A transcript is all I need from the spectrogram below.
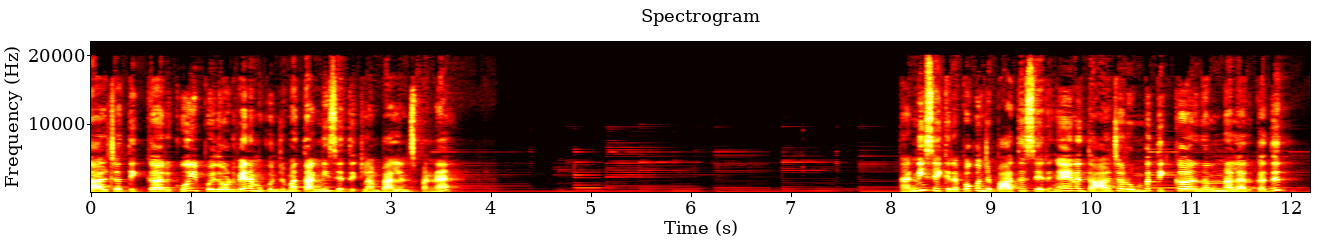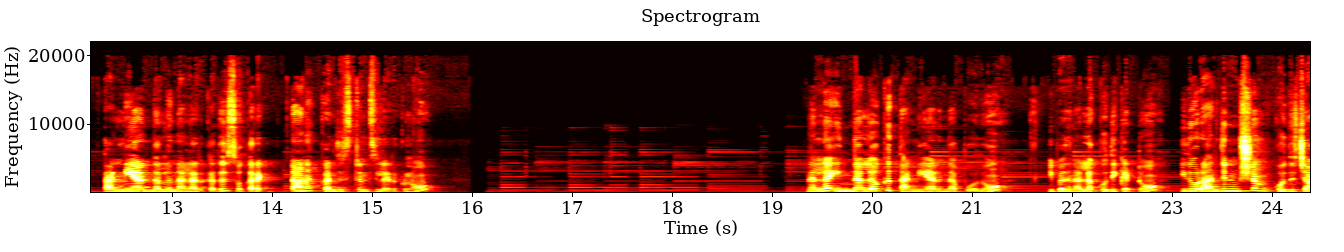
தால்ச்சா திக்காக இருக்கும். இப்போ இதோடவே நம்ம கொஞ்சமாக தண்ணி சேர்த்துக்கலாம் பேலன்ஸ் பண்ண. தண்ணி சேர்க்குறப்போ கொஞ்சம் பார்த்து சேருங்க. ஏன்னா தால்ச்சா ரொம்ப திக்காக இருந்தாலும் நல்லா இருக்காது. தண்ணியாக இருந்தாலும் நல்லா இருக்காது. ஸோ கரெக்டான கன்சிஸ்டன்சியில் இருக்கணும் நல்லா இந்த அளவுக்கு தண்ணியாக இருந்தால் போதும். இப்போ இது நல்லா கொதிக்கட்டும். இது ஒரு அஞ்சு நிமிஷம் கொதிச்சா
